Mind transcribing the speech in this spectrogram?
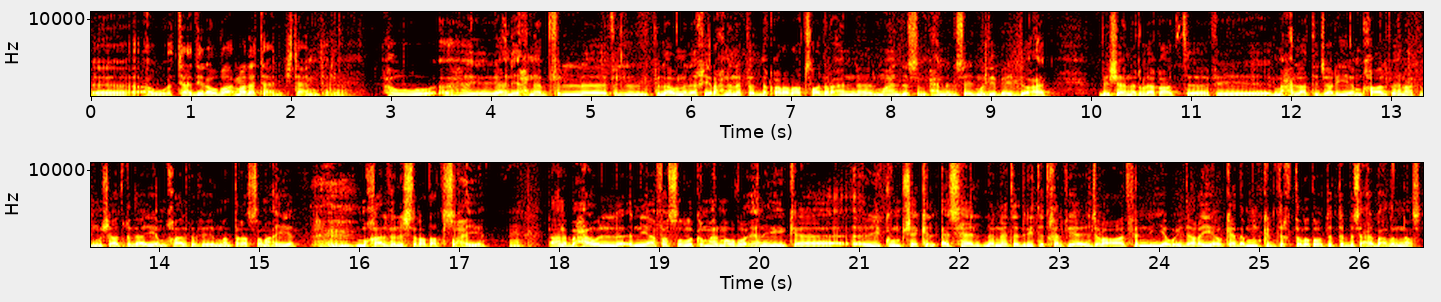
أو تعديل أوضاع ماذا تعني؟ إيش تعني تعديل؟ هو يعني إحنا في في الآونة الأخيرة إحنا نفذنا قرارات صادرة عن المهندس محمد السيد مدير بيت الدوحه بشأن إغلاقات في محلات تجارية مخالفة هناك المنشات غذائيه مخالفة في المنطقة الصناعية مخالفة للاشتراطات الصحية. أنا بحاول إني أفصل لكم هالموضوع يعني ك يكون بشكل أسهل لأن تدري تدخل فيها إجراءات فنية وإدارية وكذا ممكن تختلط وتتلبس على بعض الناس.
